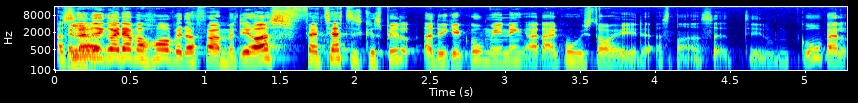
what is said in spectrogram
Altså, Eller- jeg ved godt, jeg var hård ved dig før, men det er også fantastiske spil, og det giver god mening, og der er god historie i det og sådan noget, så det er en god valg.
